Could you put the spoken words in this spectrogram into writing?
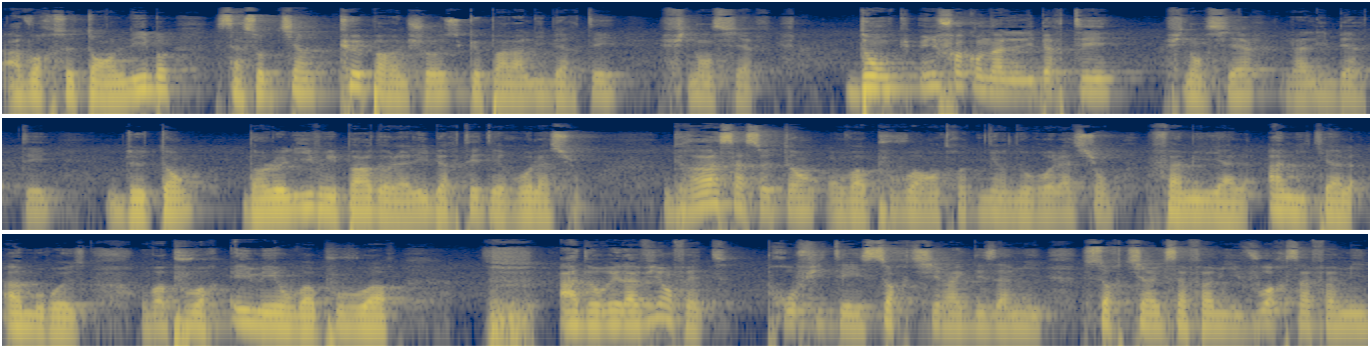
avoir ce temps libre, ça s'obtient que par une chose, que par la liberté financière. Donc, une fois qu'on a la liberté financière, la liberté de temps, dans le livre, il parle de la liberté des relations. Grâce à ce temps, on va pouvoir entretenir nos relations familiales, amicales, amoureuses. On va pouvoir aimer, on va pouvoir adorer la vie en fait. Profiter, sortir avec des amis, sortir avec sa famille, voir sa famille,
